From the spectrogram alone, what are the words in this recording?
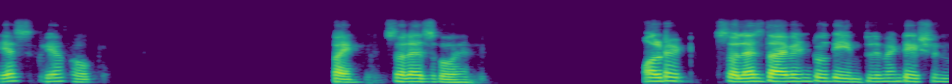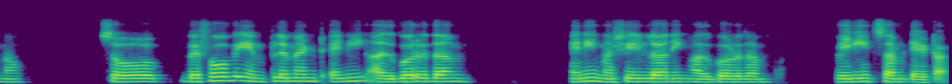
Yes, clear? Okay. Fine. So let's go ahead. All right. So let's dive into the implementation now. So before we implement any algorithm, any machine learning algorithm, we need some data.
